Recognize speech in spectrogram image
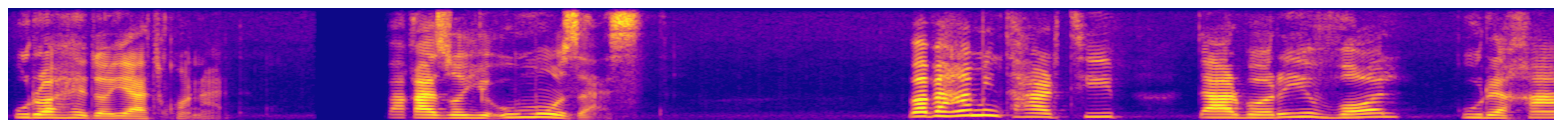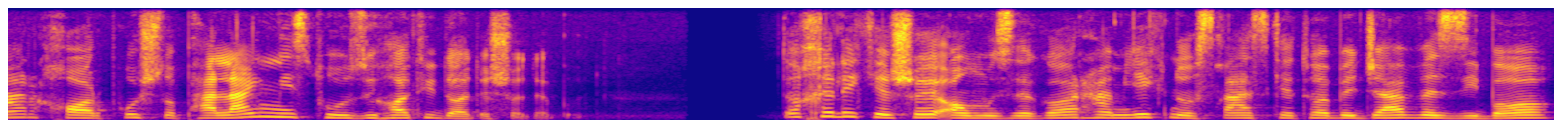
او را هدایت کند. و غذای او موز است. و به همین ترتیب درباره وال، گورخر، خارپشت و پلنگ نیز توضیحاتی داده شده بود. داخل کشوی آموزگار هم یک نسخه از کتاب جو زیبا،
